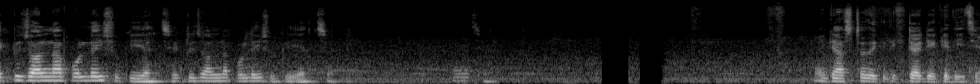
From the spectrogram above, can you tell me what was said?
একটু জল না পড়লেই শুকিয়ে যাচ্ছে, একটু জল না পড়লেই শুকিয়ে যাচ্ছে। ঠিক আছে? এই গাছটা দেখি দিকটায় রেখে দিয়েছে।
